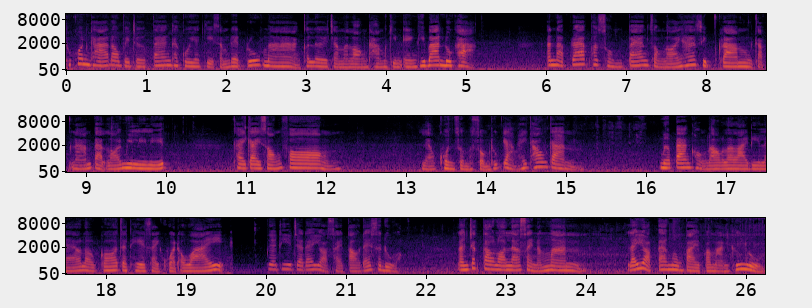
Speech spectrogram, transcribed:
ทุกคนคะเราไปเจอแป้งทาโกยากิสำเร็จรูปมา ก็เลยจะมาลองทำกินเองที่บ้านดูค่ะ อันดับแรกผสมแป้ง 250 กรัม กับน้ำ 800 มิลลิลิตร ไข่ไก่ 2 ฟอง แล้วคนส่วนผสมทุกอย่างให้เข้ากัน เมื่อแป้งของเราละลายดีแล้วเราก็จะเทใส่ขวดเอาไว้ เพื่อที่จะได้หยอดใส่เตาได้สะดวก หลังจากเตาร้อนแล้วใส่น้ำมัน และหยอดแป้งลงไปประมาณครึ่งหลุม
